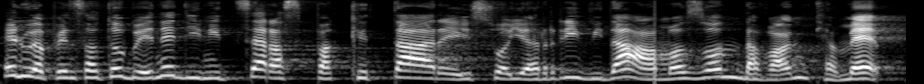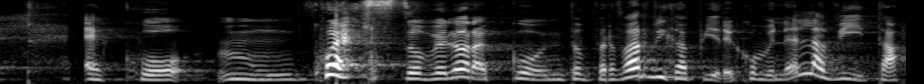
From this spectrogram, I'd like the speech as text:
e lui ha pensato bene di iniziare a spacchettare i suoi arrivi da Amazon davanti a me. Ecco, mm, questo ve lo racconto per farvi capire come nella vita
